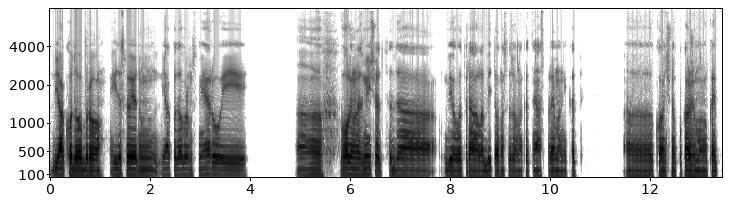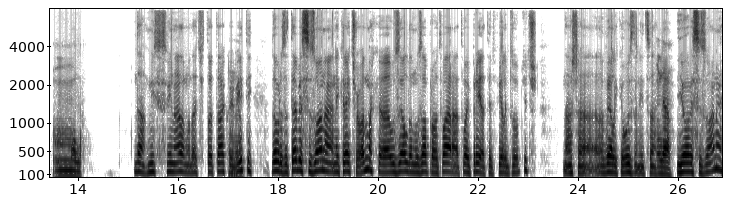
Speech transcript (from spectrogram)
jako dobro, ide sve u jednom jako dobrom smjeru i volim razmišljati da bi ovo trebala biti ona sezona kad sam ja spreman i kad konačno pokažem ono kaj mogu. Da, mi se svi nadamo da će to tako i biti. Dobro, za tebe sezona ne kreće odmah. U Zeldanu zapravo otvara tvoj prijatelj Filip Zupčić, naša velika uzdanica i ove sezone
